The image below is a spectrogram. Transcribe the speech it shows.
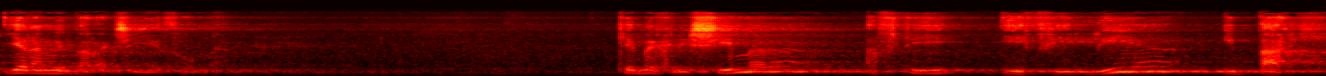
για να μην παραξηγηθούμε. Και μέχρι σήμερα αυτή η φιλία υπάρχει.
